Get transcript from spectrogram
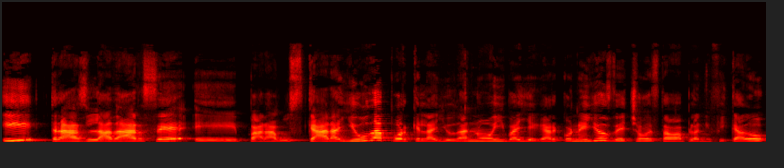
y trasladarse eh, para buscar ayuda porque la ayuda no iba a llegar con ellos. De hecho, estaba planificado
